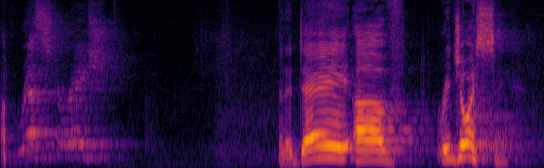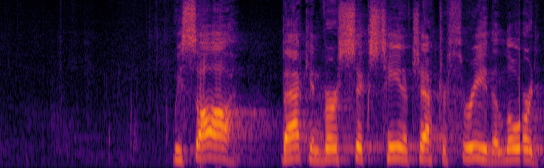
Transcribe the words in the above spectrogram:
of restoration, and a day of rejoicing. We saw back in verse 16 of chapter 3 the Lord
